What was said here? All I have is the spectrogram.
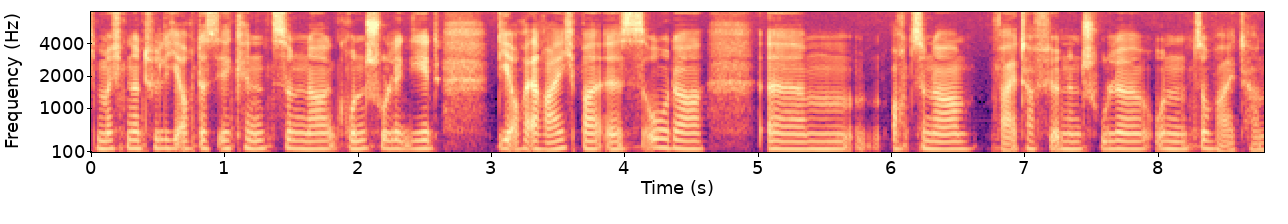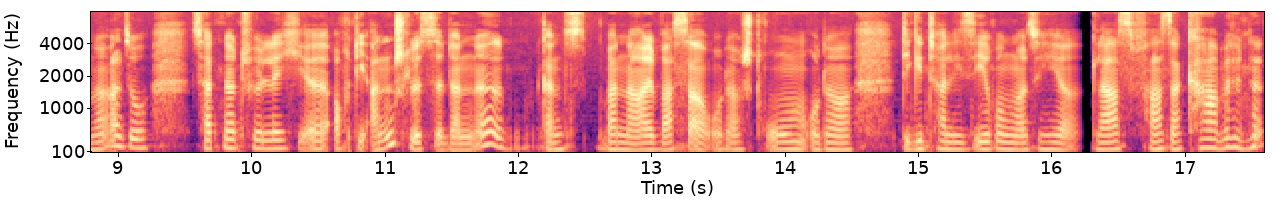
die möchten natürlich auch, dass ihr Kind zu einer Grundschule geht, die auch erreichbar ist oder ähm, auch zu einer weiterführenden Schule und so weiter. Ne? Also es hat natürlich äh, auch die Anschlüsse dann, ne? ganz banal Wasser oder Strom oder Digitalisierung, also hier Glasfaserkabel ne?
